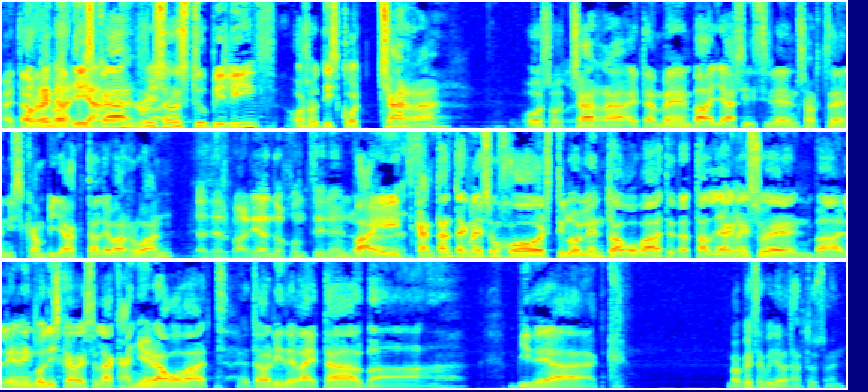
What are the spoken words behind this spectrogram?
Eta Horren horrengo diska? Reasons to Believe Oso disko txarra Oso txarra Eta hemen ba ja hasi ziren sortzen iskanbilak talde barruan. Ja, desvariando juntziren. Bai, hola, ez? kantanteak nahi zuen jo estilo lentoago bat Eta taldeak nahi zuen ba, lehenengo diska bezala kainoerago bat Eta hori dela eta ba, bideak Bakoitzak bideo bat hartu zuen.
